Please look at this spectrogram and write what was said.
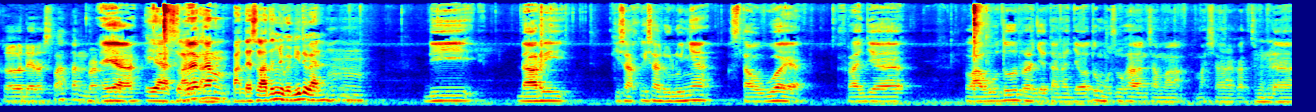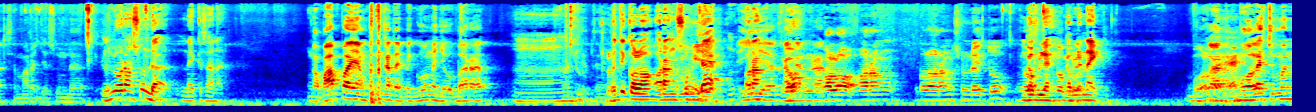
ke daerah selatan berarti. Iya. Iya, Sebenarnya selatan. kan Pantai selatan juga gitu kan? mm-mm, di dari kisah-kisah dulunya setahu gua ya Raja Lawu tuh Raja Tanah Jawa tuh musuhan sama masyarakat Sunda sama Raja Sunda. Lu orang Sunda naik ke sana? Nggak apa-apa, yang penting KTP gua nggak Jawa Barat. Hmm. Gitu. Berarti kalau orang Sunda, iya? orang Iya, kalau orang kalau orang Sunda itu nggak boleh nggak boleh naik. Bukan Boleh. boleh cuman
